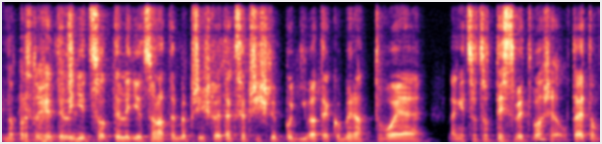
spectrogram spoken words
No, protože ty lidi, co, ty lidi, co na tebe přišli, tak se přišli podívat jakoby na tvoje, na něco, co ty jsi vytvořil. To je to,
